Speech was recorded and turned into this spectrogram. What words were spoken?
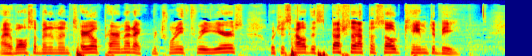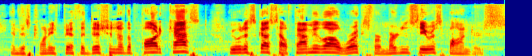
I have also been an Ontario paramedic for 23 years, which is how this special episode came to be. In this 25th edition of the podcast, we will discuss how family law works for emergency responders.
